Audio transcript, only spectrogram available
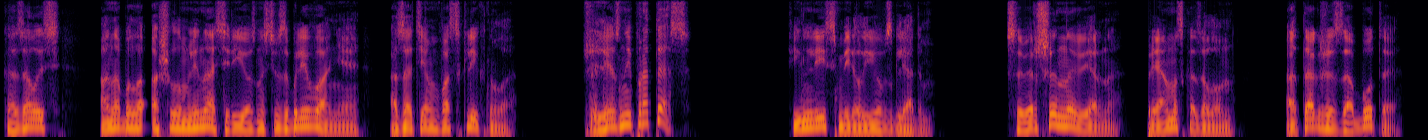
Казалось, она была ошеломлена серьезностью заболевания, а затем воскликнула. «Железный протез!» Финли смерил ее взглядом. «Совершенно верно», — прямо сказал он. а также забота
